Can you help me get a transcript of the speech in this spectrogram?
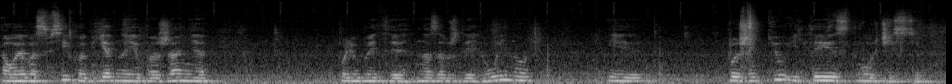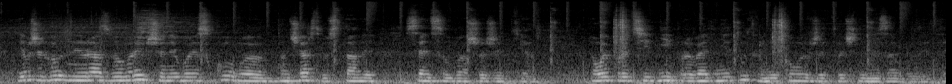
але вас всіх об'єднує бажання полюбити назавжди глину і по життю йти з творчістю. Я вже не раз говорив, що не обов'язково гончарство стане сенсом вашого життя. Але про ці дні, проведені тут, ви ніколи вже точно не забудете.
